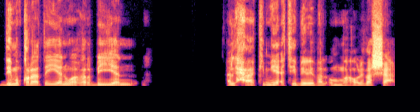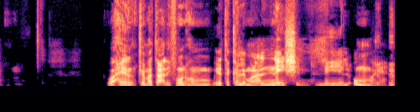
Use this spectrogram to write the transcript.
ديمقراطيا وغربيا الحاكم يأتي برضا الأمة أو رضا الشعب. واحيانا كما تعرفون هم يتكلمون عن النيشن اللي هي الأمة يعني.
